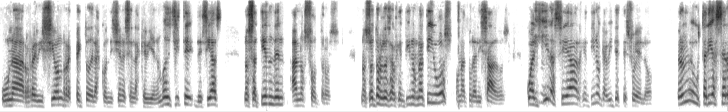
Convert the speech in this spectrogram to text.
una revisión respecto de las condiciones en las que vienen. Vos dijiste, decías, nos atienden a nosotros. Nosotros los argentinos nativos o naturalizados. Cualquiera sea argentino que habite este suelo. Pero a mí me gustaría hacer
